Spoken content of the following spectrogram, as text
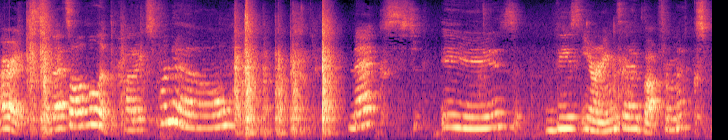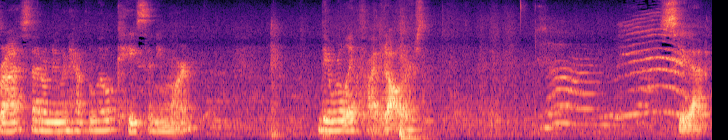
Alright, so that's all the lip products for now. Next is these earrings that I bought from Express. I don't even have the little case anymore. They were like $5. See that?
